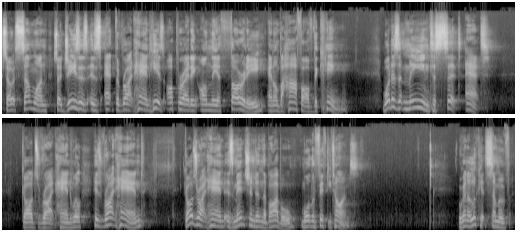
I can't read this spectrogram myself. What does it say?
So it's someone, so Jesus is at the right hand. He is operating on the authority and on behalf of the king. What does it mean to sit at God's right hand? Well, his right hand, God's right hand is mentioned in the Bible more than 50 times. We're going to look at some of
